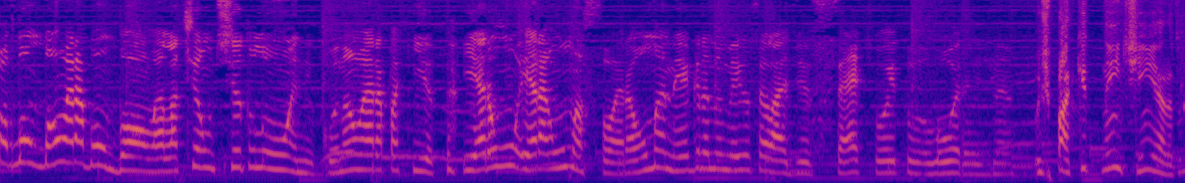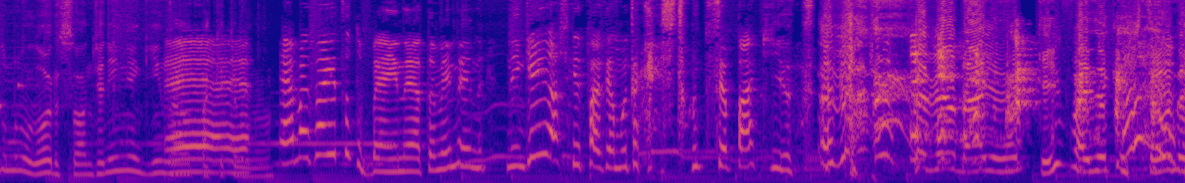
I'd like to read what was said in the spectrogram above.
a Bombom era Bombom. Ela tinha um título único, não era Paquita. E era, um, era uma só, era uma negra no meio, sei lá, de sete, oito louras, né? Os Paquitos nem tinha, era todo mundo louro só. Não tinha nem neguinho, não. É, Paquito, não. é, mas aí tudo bem, né? Também nem- ninguém acho que fazia muita questão de ser Paquita. É verdade, né? Quem faz a questão, né?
